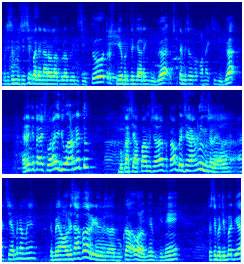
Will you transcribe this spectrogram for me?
Musisi-musisi pada naruh lagu-lagu di situ, terus Iya. dia berjejaring juga, terus kita bisa terkoneksi juga. Akhirnya kita eksplor aja di warnet tuh. Ah. Buka siapa misalnya pertama band Serang dulu misalnya ya. Siapa namanya? The Band All The Suffer gitu misalnya buka, oh lagunya begini. Terus tiba-tiba dia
